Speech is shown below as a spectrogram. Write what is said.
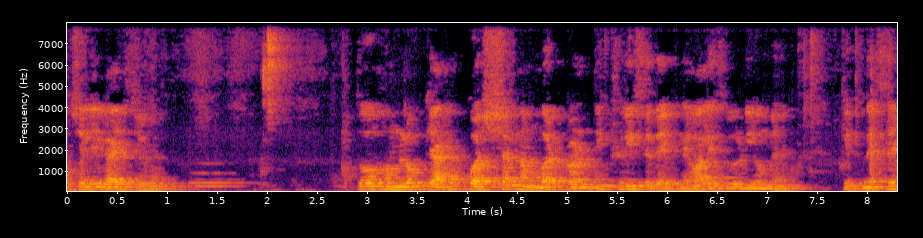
तो चलिए गाइस जो है। तो हम लोग क्या है क्वेश्चन नंबर ट्वेंटी थ्री से देखने वाले इस वीडियो में। कितने से?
